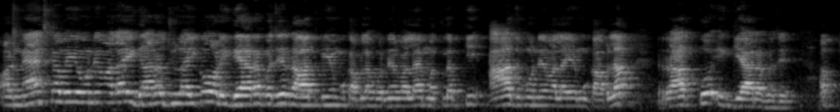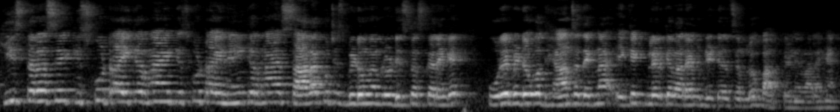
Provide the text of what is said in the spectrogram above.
और मैच का भैया होने वाला है? ग्यारह जुलाई को, और ग्यारह बजे रात में ये मुकाबला होने वाला है। मतलब कि आज होने वाला है ये मुकाबला रात को ग्यारह बजे। अब किस तरह से किसको ट्राई करना है किसको ट्राई नहीं करना है सारा कुछ इस वीडियो में हम लोग डिस्कस करेंगे। पूरे वीडियो को ध्यान से देखना एक एक प्लेयर के बारे में डिटेल से हम लोग बात करने वाले हैं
